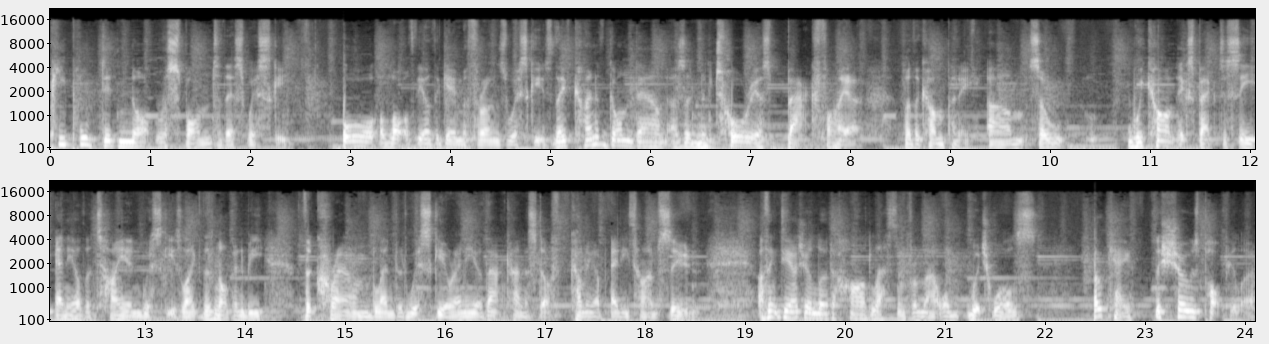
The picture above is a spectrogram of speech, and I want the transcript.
People did not respond to this whiskey or a lot of the other Game of Thrones whiskies. They've kind of gone down as a notorious backfire for the company. Um, so we can't expect to see any other tie-in whiskies. Like there's not going to be the Crown blended whiskey or any of that kind of stuff coming up anytime soon. I think Diageo learned a hard lesson from that one, which was Okay, the show's popular.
